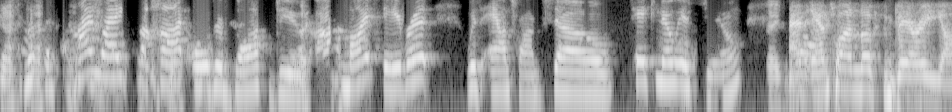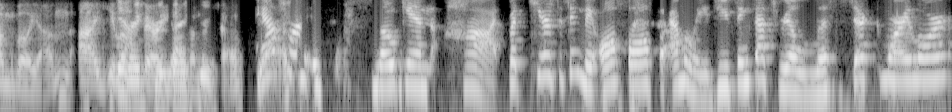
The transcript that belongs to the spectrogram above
I like the hot older boss dude. Uh, my favorite was Antoine. So take no issue. Thank you. And Antoine looks very young, William. Uh, he looks Thank very you, young thank on the show. Antoine is smoking hot. But here's the thing: they all fall for Emily. Do you think that's realistic, Marie-Laure?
